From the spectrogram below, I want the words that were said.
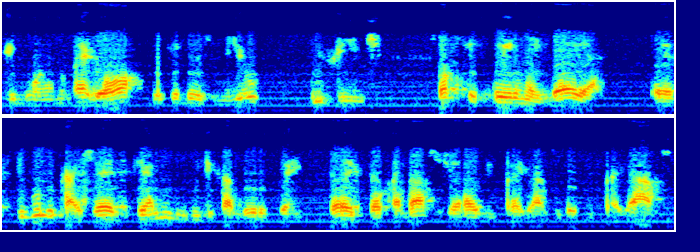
sido um ano melhor do que 2020. Só para vocês terem uma ideia, é, segundo o CAGED, que é um dos indicadores que a gente segue, que é o Cadastro Geral de Empregados e Desempregados,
